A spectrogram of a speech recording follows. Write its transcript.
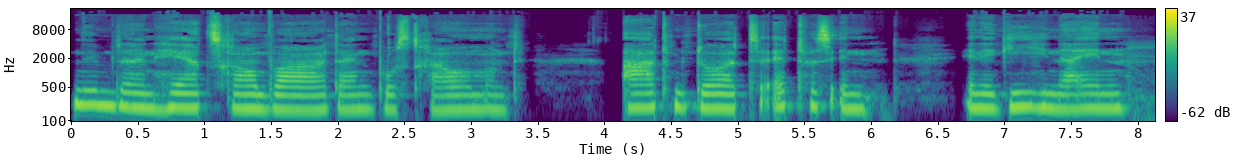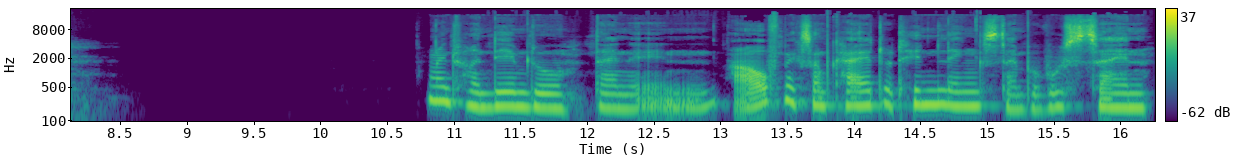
Nimm deinen Herzraum wahr, deinen Brustraum und atme dort etwas in Energie hinein. Einfach indem du deine Aufmerksamkeit dorthin lenkst, dein Bewusstsein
